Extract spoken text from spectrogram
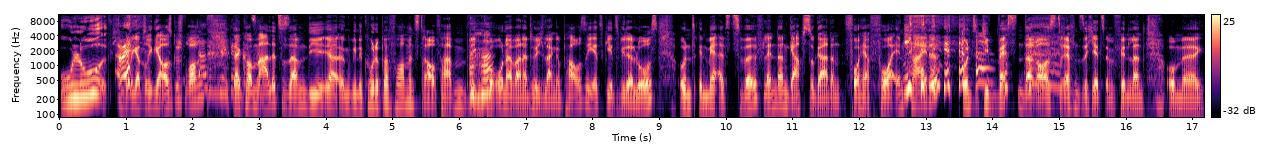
Ulu, ich ich habe es richtig ausgesprochen. Da kommen alle zusammen, die ja irgendwie eine coole Performance drauf haben. Wegen Corona war natürlich lange Pause, jetzt geht's wieder los. Und in mehr als zwölf Ländern gab's sogar dann vorher Vorentscheide. und die Besten daraus treffen sich jetzt in Finnland, um äh,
